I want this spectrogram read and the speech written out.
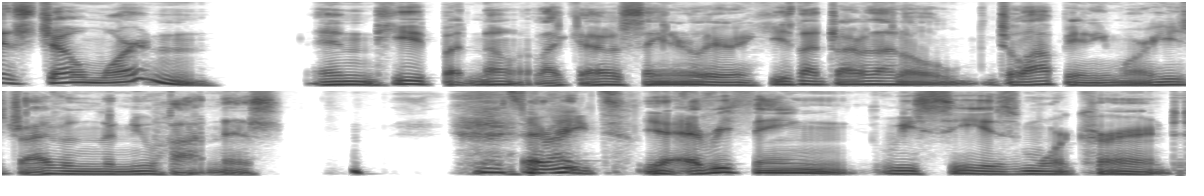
it's Joe Morton. And he, but no, like I was saying earlier, he's not driving that old jalopy anymore. He's driving the new hotness. That's Every- right. Yeah, everything we see is more current,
